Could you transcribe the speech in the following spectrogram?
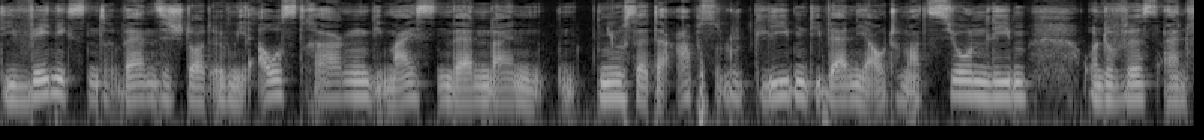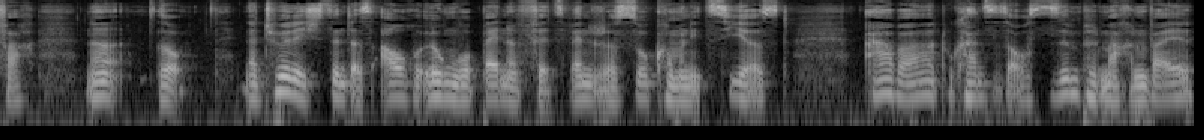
Die wenigsten werden sich dort irgendwie austragen. Die meisten werden deinen Newsletter absolut lieben. Die werden die Automation lieben. Und du wirst einfach, ne, so. Natürlich sind das auch irgendwo Benefits, wenn du das so kommunizierst. Aber du kannst es auch simpel machen, weil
